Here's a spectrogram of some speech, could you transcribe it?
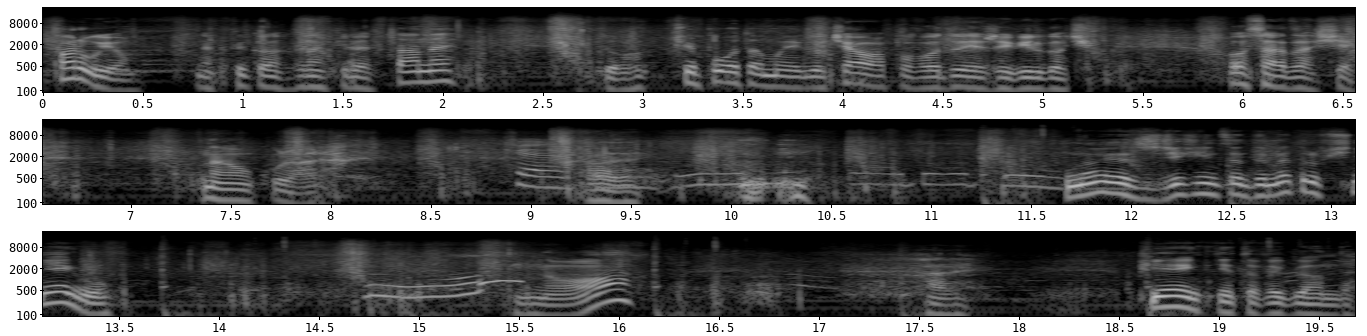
farują. Jak tylko na chwilę stanę, to ciepłota mojego ciała powoduje, że wilgoć osadza się na okularach. Ale- No jest 10 cm śniegu. No, ale pięknie to wygląda.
